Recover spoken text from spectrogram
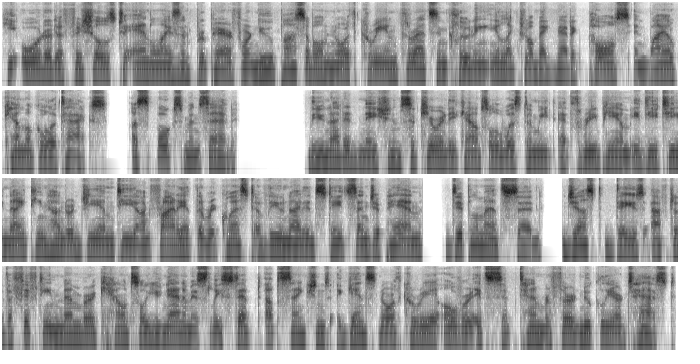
He ordered officials to analyze and prepare for new possible North Korean threats including electromagnetic pulse and biochemical attacks, a spokesman said. The United Nations Security Council was to meet at 3 p.m. EDT 1900 GMT on Friday at the request of the United States and Japan, diplomats said, just days after the 15-member council unanimously stepped up sanctions against North Korea over its September 3 nuclear test.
